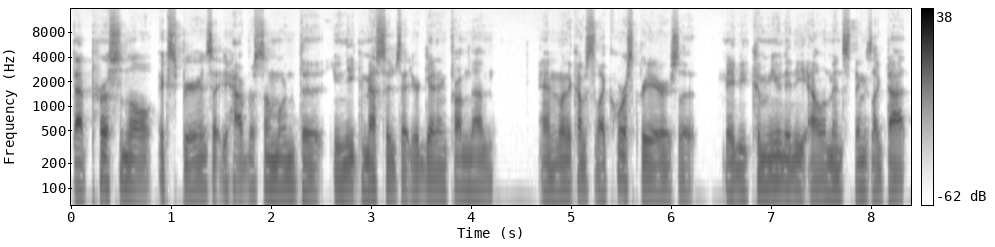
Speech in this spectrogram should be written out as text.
that personal experience that you have with someone, the unique message that you're getting from them, and when it comes to like course creators, uh, maybe community elements, things like that,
